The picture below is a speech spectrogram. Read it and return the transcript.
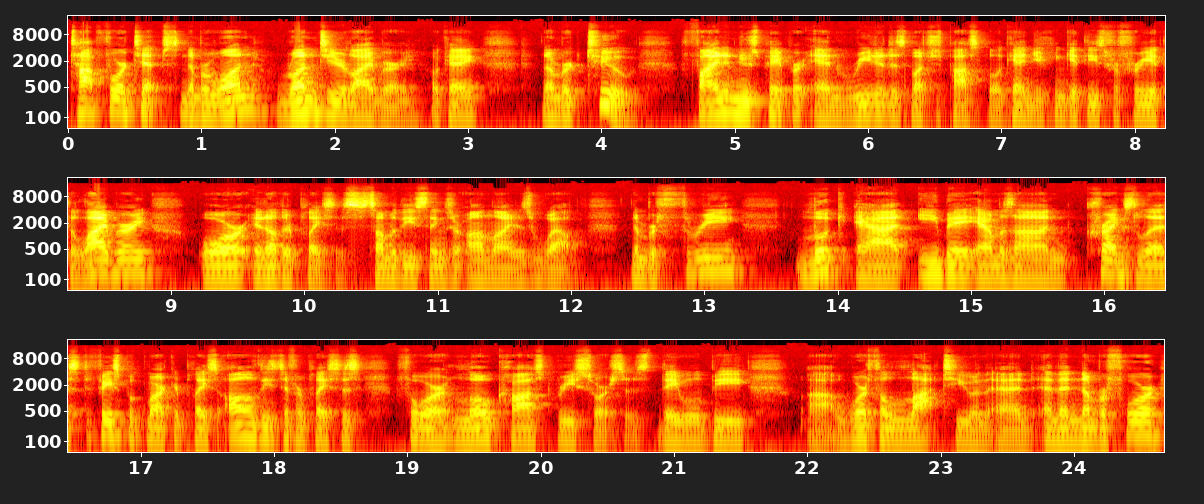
top four tips. Number one, run to your library, okay? Number two, find a newspaper and read it as much as possible. Again, you can get these for free at the library or in other places. Some of these things are online as well. Number three, look at eBay, Amazon, Craigslist, Facebook Marketplace, all of these different places for low cost resources. They will be uh, worth a lot to you in the end. And then number four,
